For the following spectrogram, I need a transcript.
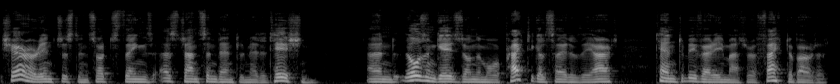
share her interest in such things as transcendental meditation, and those engaged on the more practical side of the art tend to be very matter of fact about it.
